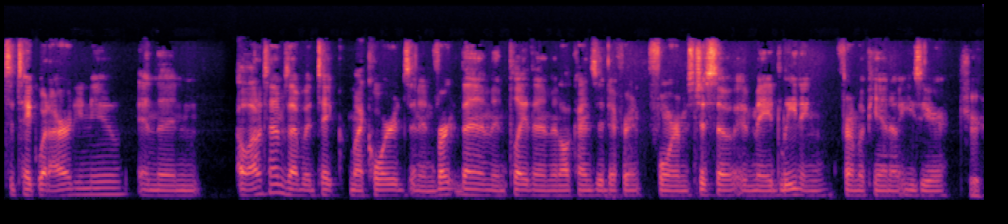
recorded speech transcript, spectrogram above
to take what i already knew and then a lot of times i would take my chords and invert them and play them in all kinds of different forms just so it made leading from a piano easier. Sure.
